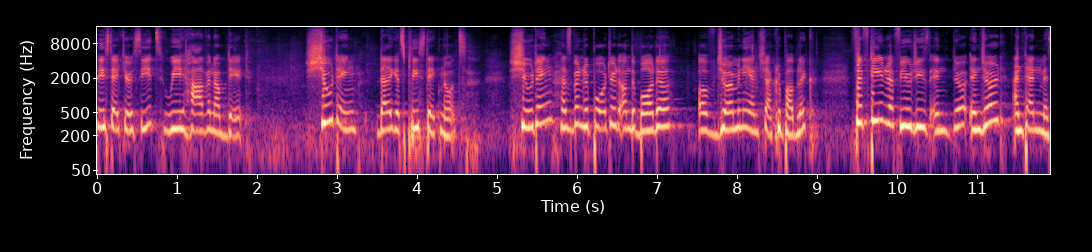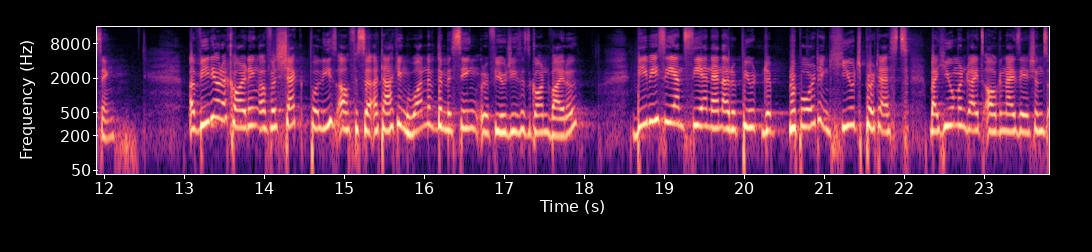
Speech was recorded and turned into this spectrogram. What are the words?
Please take your seats. We have an update. Shooting, delegates, please take notes. Shooting has been reported on the border of Germany and Czech Republic. 15 refugees inju injured and 10 missing. A video recording of a Czech police officer attacking one of the missing refugees has gone viral. BBC and CNN are re reporting huge protests by human rights organizations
